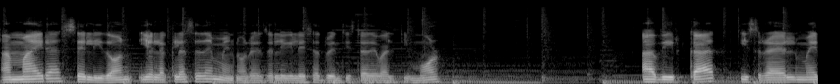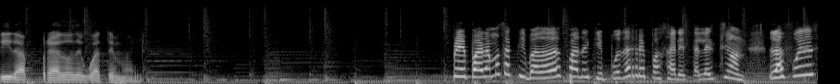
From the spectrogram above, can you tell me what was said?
a Mayra Celidón y a la clase de menores de la Iglesia Adventista de Baltimore, a Birkat Israel Mérida Prado de Guatemala. Preparamos actividades para que puedas repasar esta lección. Las puedes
